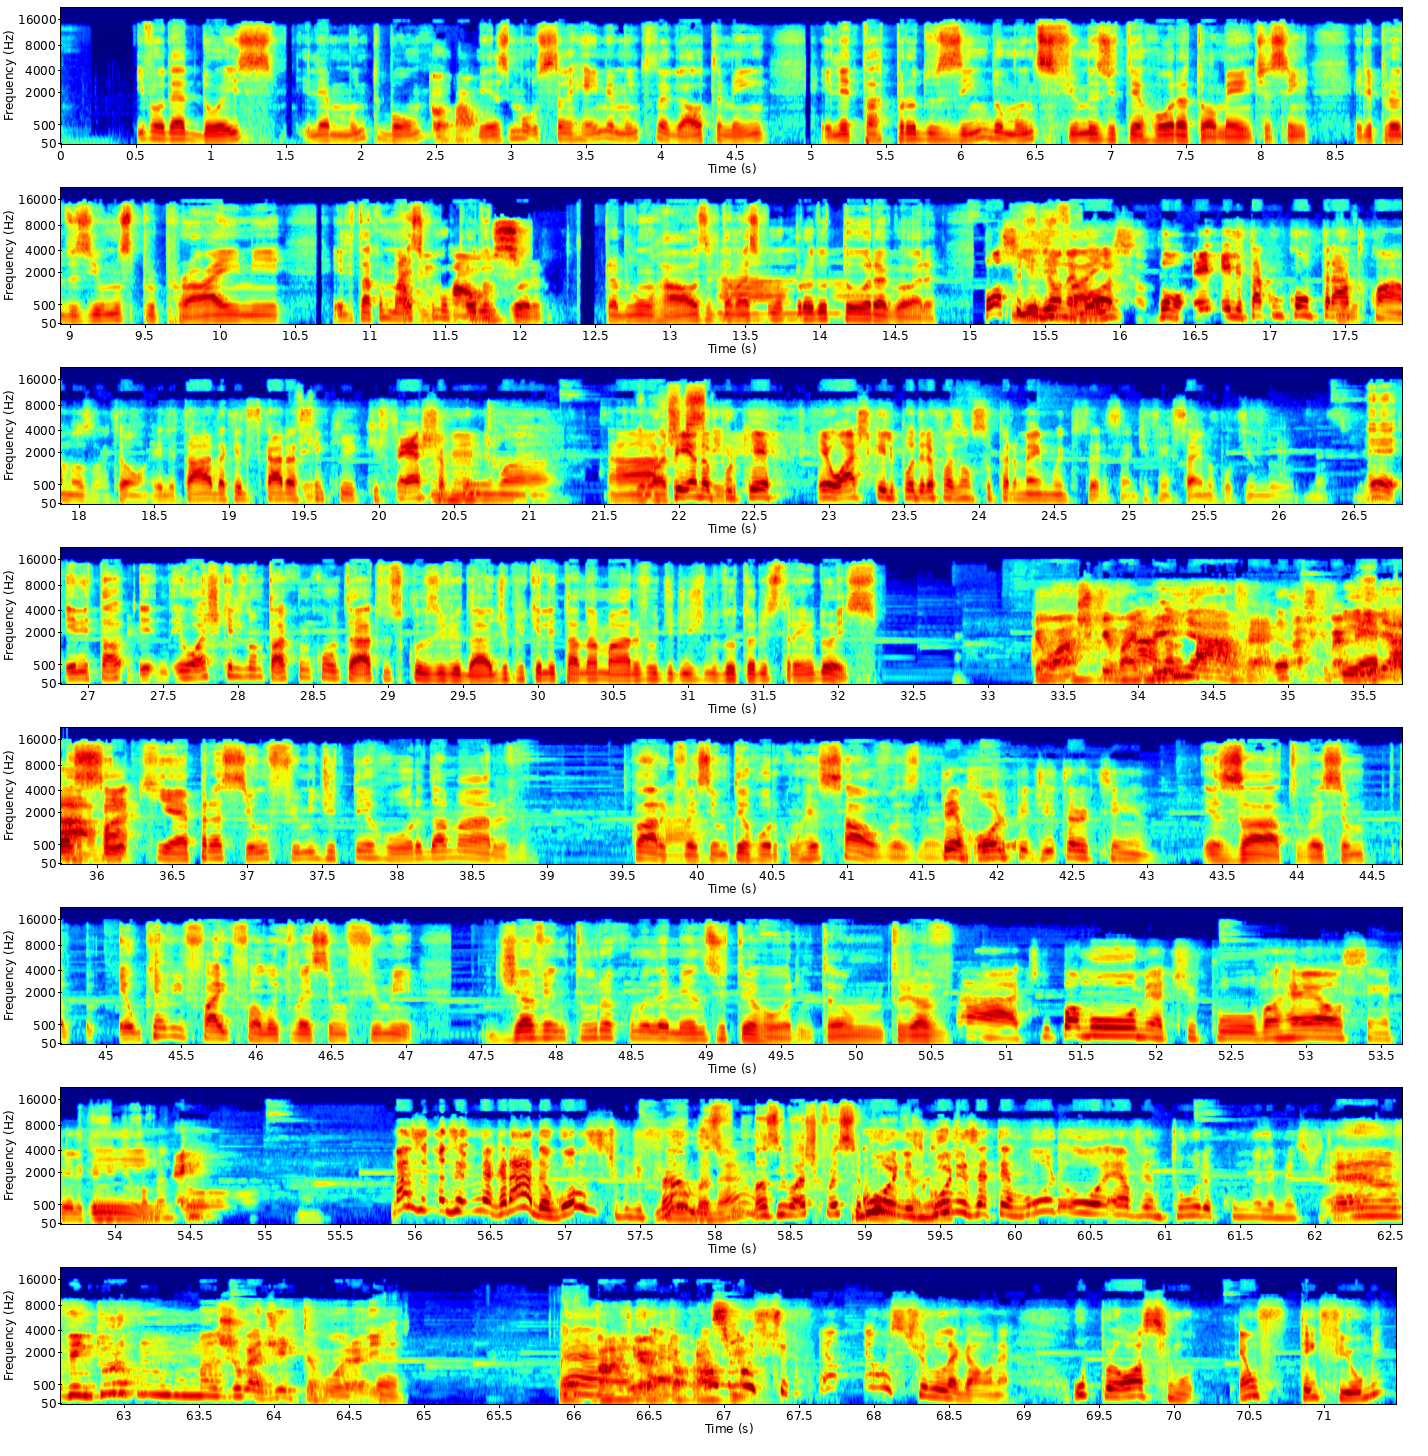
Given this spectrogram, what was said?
Evil Dead 2, ele é muito bom. Total. Mesmo o Sam Raimi é muito legal também. Ele tá produzindo muitos filmes de terror atualmente, assim. Ele produziu uns pro Prime. Ele tá com mais como Blumhouse. produtor. Pra Blumhouse, ele tá mais como Ah. produtor agora. Posso E dizer ele um vai- negócio? Bom, ele, tá com contrato com a Amazon, então. Ele tá daqueles caras assim Sim. que, que fecha Uhum. com uma. Ah, pena, sim. porque eu acho que ele poderia fazer um Superman muito interessante. Enfim, saindo um pouquinho do. É, ele tá. Eu acho que ele não tá com contrato de exclusividade porque ele tá na Marvel dirigindo Doutor Estranho 2. Eu acho que vai Ah, não, brilhar, velho. Eu acho que vai E é brilhar. pra Ah, ser, vai. que é pra ser um filme de terror da Marvel. Claro que vai Ah. ser um terror com ressalvas, né? Terror PG-13. Exato, vai ser um. é, O Kevin Feige falou que vai ser um filme de aventura com elementos de terror. Então, tu já. Ah, tipo a múmia, tipo Van Helsing, aquele que a gente Sim. comentou. Mas, mas me agrada, eu gosto desse tipo de filme, Não, mas, né? mas eu acho que vai ser Goonies, bom. cara. Goonies é terror ou é aventura com elementos de terror? É aventura com uma jogadinha de terror ali. É. É, é, tua é um- próxima. É um, estilo, é, é um estilo legal, né? O próximo é um, tem filme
